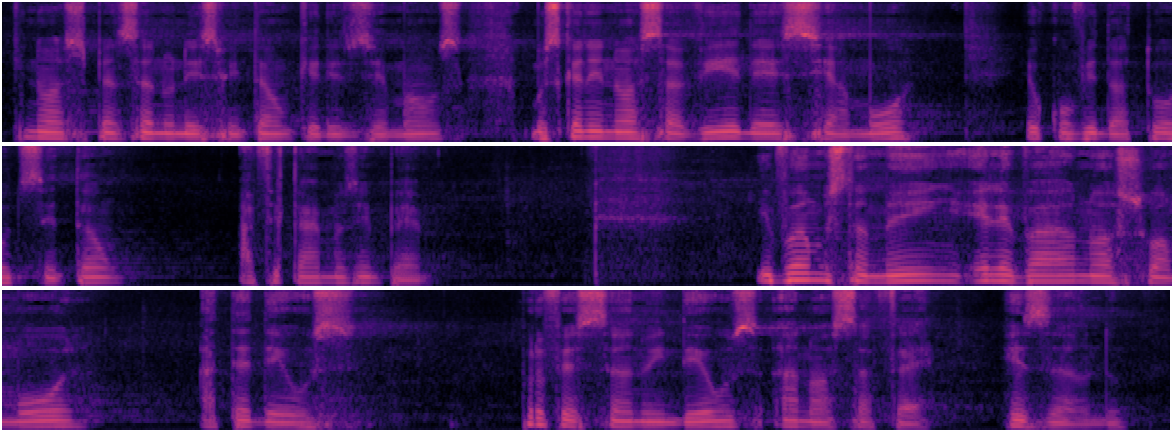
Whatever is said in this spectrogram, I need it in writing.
Que nós, pensando nisso então, queridos irmãos, buscando em nossa vida esse amor, eu convido a todos então a ficarmos em pé. E vamos também elevar o nosso amor até Deus, professando em Deus a nossa fé, rezando.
